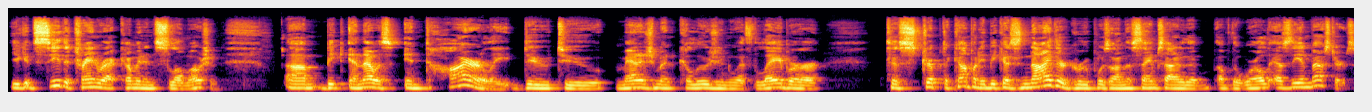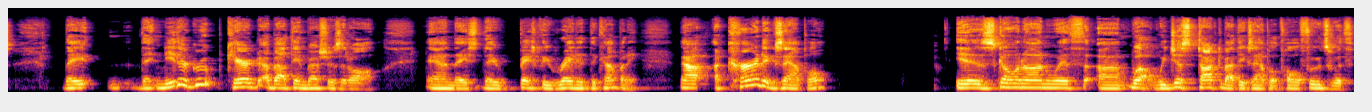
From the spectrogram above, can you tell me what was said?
You could see the train wreck coming in slow motion. Um, be, and that was entirely due to management collusion with labor to strip the company because neither group was on the same side of the of the world as the investors. They, they neither group cared about the investors at all, and they they basically raided the company. Now, a current example is going on with um, well, we just talked about the example of Whole Foods with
